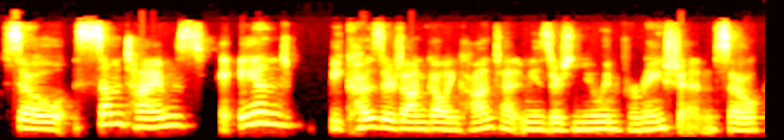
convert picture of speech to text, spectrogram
So sometimes, and because there's ongoing content, it means there's new information. So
